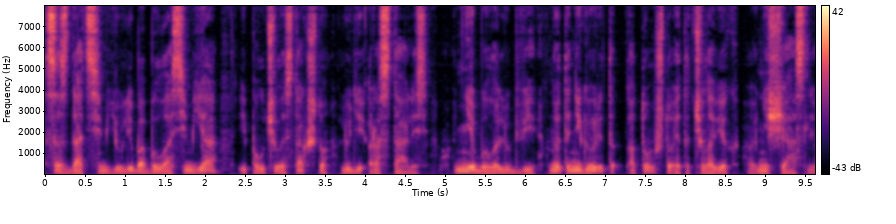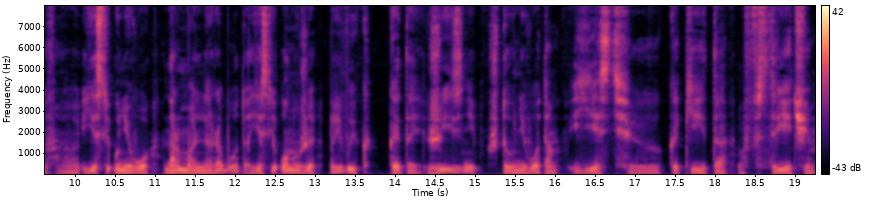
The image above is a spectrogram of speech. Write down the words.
создать семью, либо была семья и получилось так, что люди расстались не было любви, но это не говорит о том, что этот человек э, несчастлив. Э, если у него нормальная работа, если он уже привык к этой жизни, что у него там есть э, какие-то встречи,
